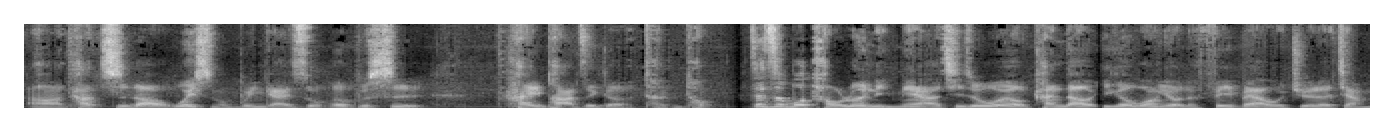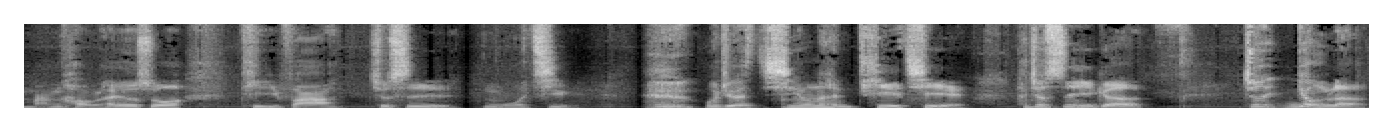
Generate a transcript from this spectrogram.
啊，他知道为什么不应该做，而不是害怕这个疼痛。在这波讨论里面啊，其实我有看到一个网友的 feedback，我觉得讲蛮好的。他就说体罚就是魔戒，我觉得形容的很贴切。它就是一个，就是用了，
